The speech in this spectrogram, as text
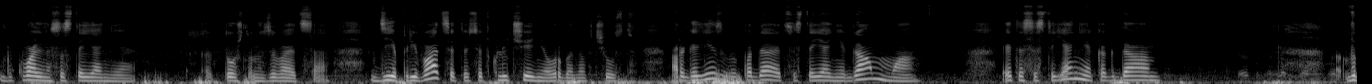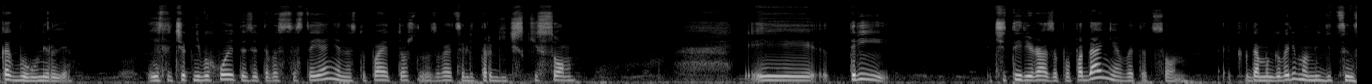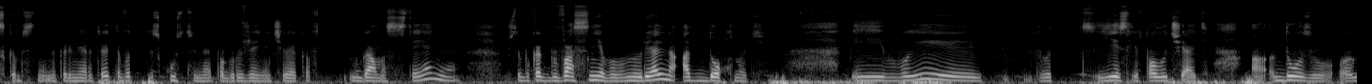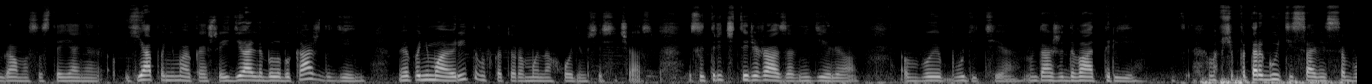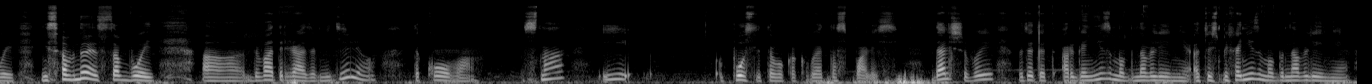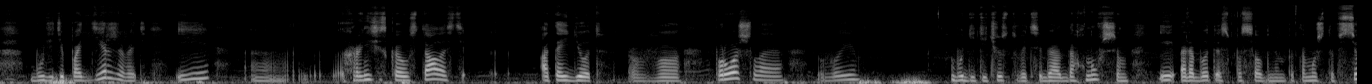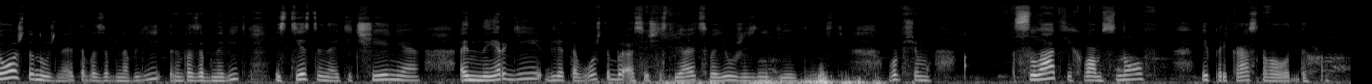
буквально состояния, э, то, что называется депривация, то есть отключение органов чувств, организм выпадает в состояние гамма. Это состояние, когда вы как бы умерли. Если человек не выходит из этого состояния, наступает то, что называется летаргический сон. И три-четыре раза попадания в этот сон, когда мы говорим о медицинском сне, например, то это вот искусственное погружение человека в гамма-состояние, чтобы как бы вас не было, ну реально отдохнуть. И вы вот если получать а, дозу э, гамма-состояния, я понимаю, конечно, идеально было бы каждый день, но я понимаю ритм, в котором мы находимся сейчас. Если 3-4 раза в неделю вы будете, ну даже 2-3, вообще поторгуйтесь сами с собой, не со мной, а с собой, 2-3 а, раза в неделю такого сна и после того, как вы отоспались. Дальше вы вот этот организм обновления, а, то есть механизм обновления будете поддерживать, и э, хроническая усталость отойдет в прошлое, вы будете чувствовать себя отдохнувшим и работоспособным, потому что все, что нужно, это возобнови, возобновить естественное течение энергии для того, чтобы осуществлять свою жизнедеятельность. В общем, Сладких вам снов и прекрасного отдыха.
